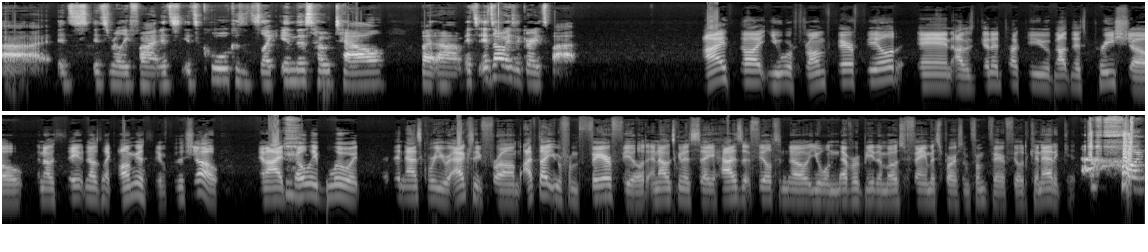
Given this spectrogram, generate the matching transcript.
uh, it's it's really fun. It's it's cool because it's like in this hotel, but um, it's it's always a great spot. I thought you were from Fairfield, and I was going to talk to you about this pre-show, and I was saving, and I was like, oh, I'm going to save it for the show, and I totally blew it. I didn't ask where you were actually from. I thought you were from Fairfield, and I was going to say, how does it feel to know you will never be the most famous person from Fairfield, Connecticut? Oh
